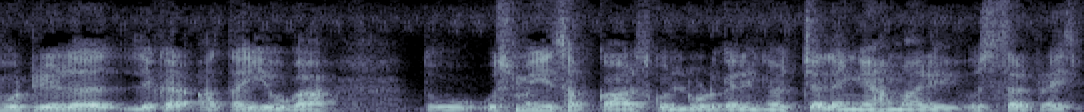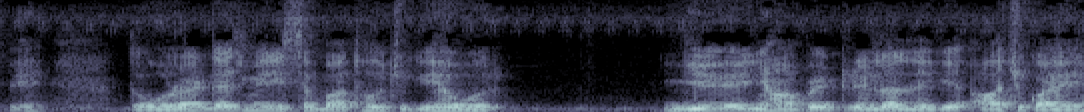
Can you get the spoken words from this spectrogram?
वो ट्रेलर लेकर आता ही होगा। तो उसमें ये सब कार्स को लोड करेंगे और चलेंगे हमारे उस सरप्राइज़ पे। तो रेड गैस मेरी इससे बात हो चुकी है और ये यहाँ पे ट्रेलर लेके आ चुका है।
